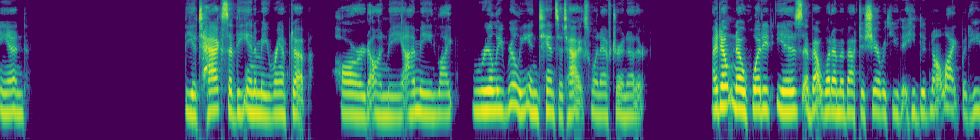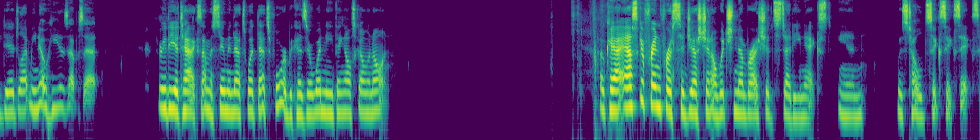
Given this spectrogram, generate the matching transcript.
and the attacks of the enemy ramped up hard on me. I mean, like really, really intense attacks, one after another. I don't know what it is about what I'm about to share with you that he did not like, but he did let me know he is upset through the attacks. I'm assuming that's what that's for because there wasn't anything else going on. Okay, I asked a friend for a suggestion on which number I should study next and was told 666.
